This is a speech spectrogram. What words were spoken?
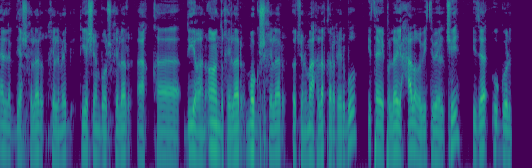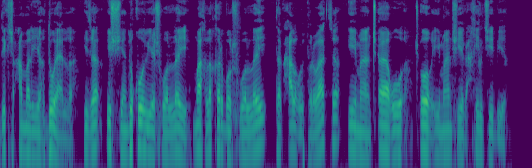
ألك ديش خلر خلمك ديشن بوش خلر أق ديغان آند خلر مقش خلر أتن مخلقر خربو إتايب لي حلغ ويتويلشي إذا أقول ديكش عملية دو الله إذا إشين دقو يش والله مخلق بولش والله تك حلق تروات إيمان شاغو شوغ إيمان شيق خيل بيه.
